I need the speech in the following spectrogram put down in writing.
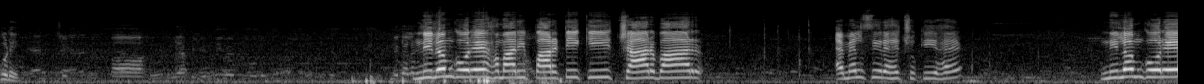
पुढे. नीलम गोरे हमारी पार्टी की चार बार एमएलसी रह चुकी है. Neelam Gorhe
